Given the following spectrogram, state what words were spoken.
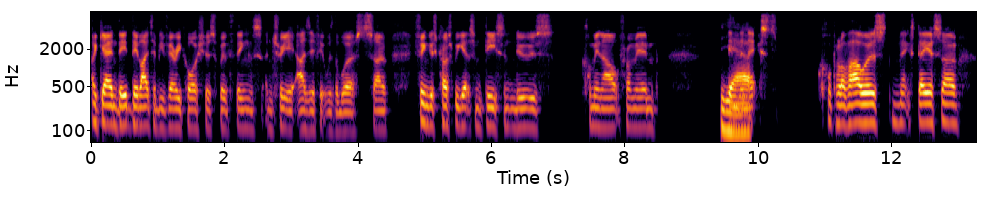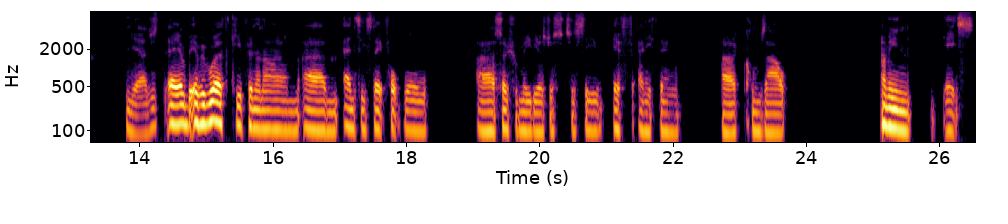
Again, they, they like to be very cautious with things and treat it as if it was the worst. So, fingers crossed, we get some decent news coming out from him yeah. in the next couple of hours, next day or so. yeah. Just it'd be, it'd be worth keeping an eye on um NC State football, uh, social medias just to see if anything, uh, comes out. I mean, it's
